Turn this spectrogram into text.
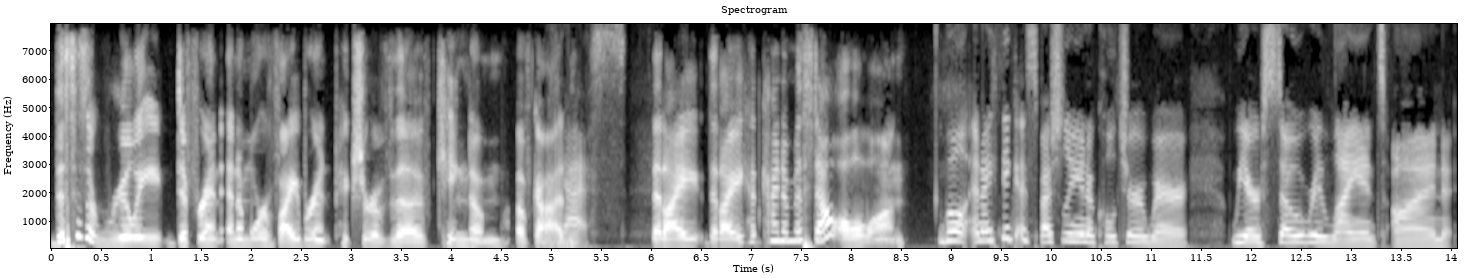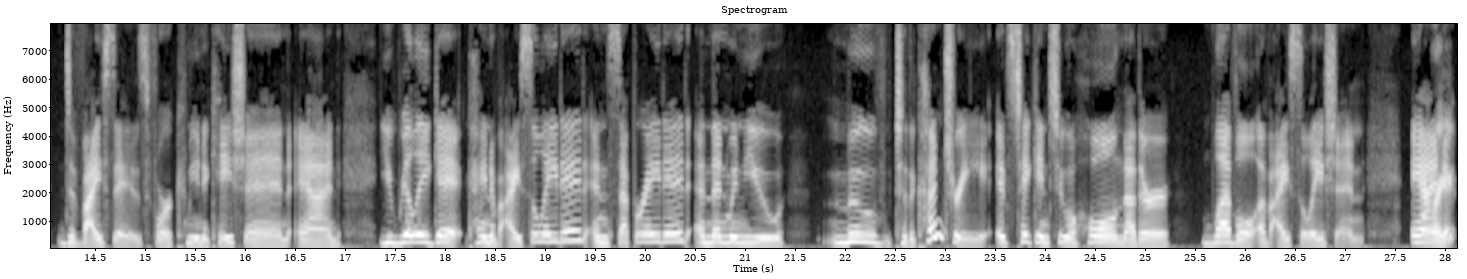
this is a really different and a more vibrant picture of the kingdom of God Yes. that I that I had kind of missed out all along. Well, and I think especially in a culture where we are so reliant on devices for communication and you really get kind of isolated and separated and then when you move to the country it's taken to a whole nother level of isolation and Right.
